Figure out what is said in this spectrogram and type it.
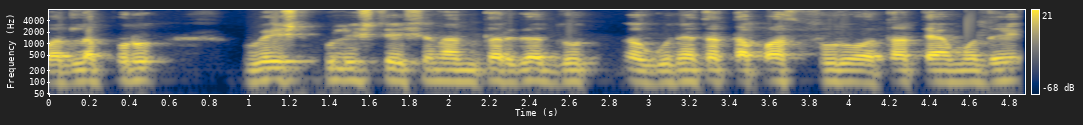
बदलापूर वेस्ट पोलीस स्टेशन अंतर्गत जो गुन्ह्याचा तपास सुरू होता त्यामध्ये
